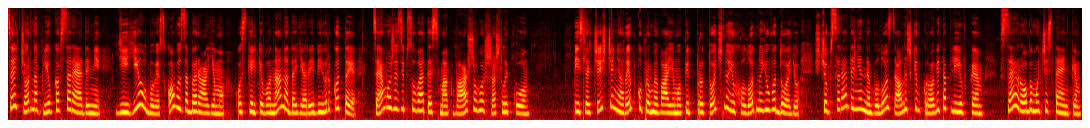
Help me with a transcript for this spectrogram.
це чорна плівка всередині. Її обов'язково забираємо, оскільки вона надає рибі гіркоти. Це може зіпсувати смак вашого шашлику. Після чищення рибку промиваємо під проточною холодною водою, щоб всередині не було залишків крові та плівки. Все робимо чистеньким,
